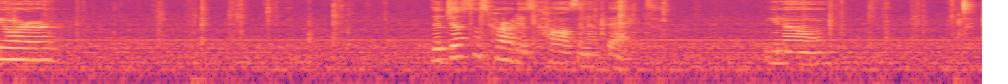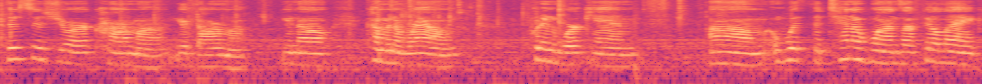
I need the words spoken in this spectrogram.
your the justice card is cause and effect you know? This is your karma your dharma you know coming around putting work in um, with the ten of wands i feel like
